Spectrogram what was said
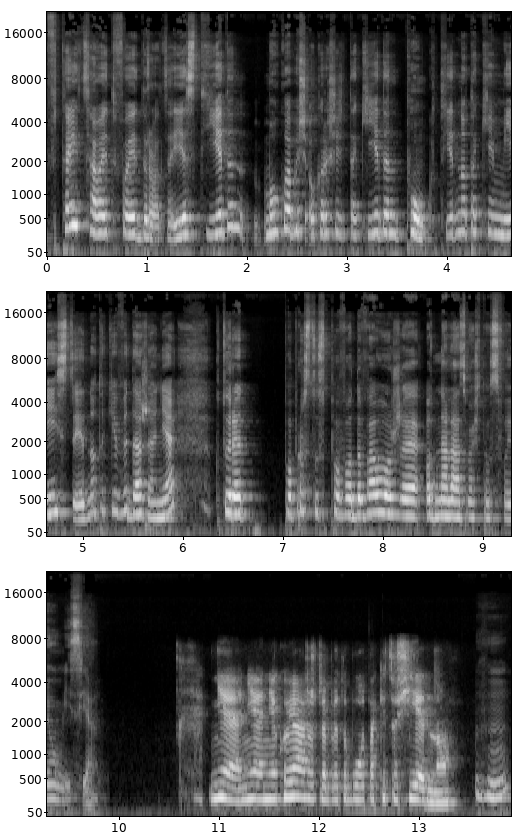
w tej całej Twojej drodze jest jeden, mogłabyś określić taki jeden punkt, jedno takie miejsce, jedno takie wydarzenie, które po prostu spowodowało, że odnalazłaś tą swoją misję? Nie, nie, nie kojarzę, żeby to było takie coś jedno. Mhm.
